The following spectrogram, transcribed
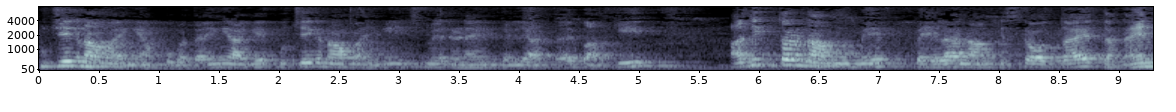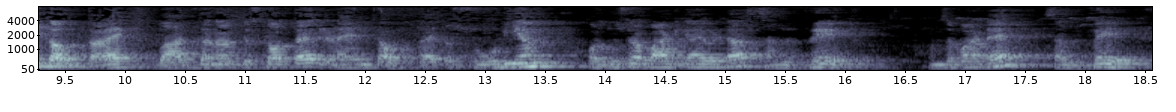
कुछ एक नाम आएँगे, आपको बताएँगे आगे, कुछ एक नाम आएँगे जिसमें ऋणायन पहले आता है, बाकी अधिकतर नामों में पहला नाम किसका होता है? धनायन का होता है। बाद का नाम किसका होता है? ऋणायन का होता है। तो सोडियम, और दूसरा पार्ट क्या है बेटा? सल्फेट। कौन सा पार्ट है? सल्फेट।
